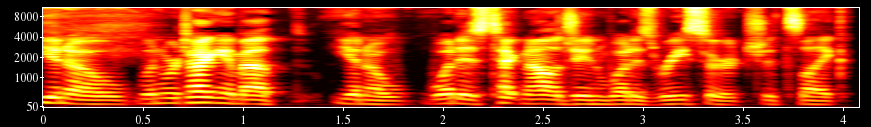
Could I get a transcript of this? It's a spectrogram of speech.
you know when we're talking about you know what is technology and what is research. It's like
